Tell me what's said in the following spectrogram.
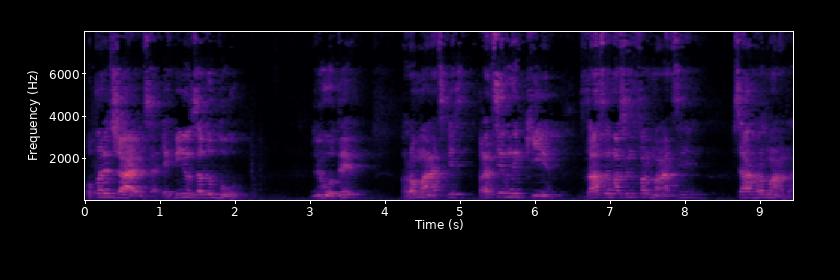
Попереджаються, як мінімум за добу. Люди, громадськість, працівники, засоби масової інформації, вся громада.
